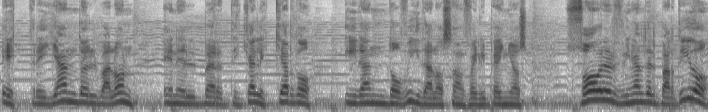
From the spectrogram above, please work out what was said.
estrellando el balón en el vertical izquierdo y dando vida a los sanfelipeños. Sobre el final del partido,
